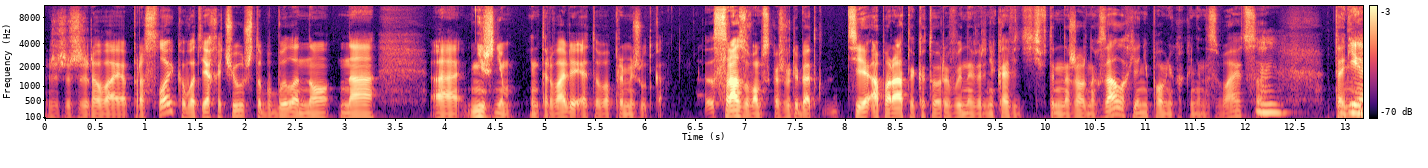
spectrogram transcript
жировая прослойка, вот я хочу, чтобы было но на а, нижнем интервале этого промежутка. Сразу вам скажу, ребят, те аппараты, которые вы наверняка видите в тренажерных залах, я не помню, как они называются. М. Тонита,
